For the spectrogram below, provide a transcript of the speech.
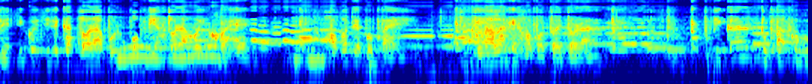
বেছিকৈ জিলিকা তৰাবোৰ পপীয়া তৰা হৈ খহে। হ'ব দে বোপাই নালাগে হ'ব তই তৰা। টিকাৰ টোপাকহু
